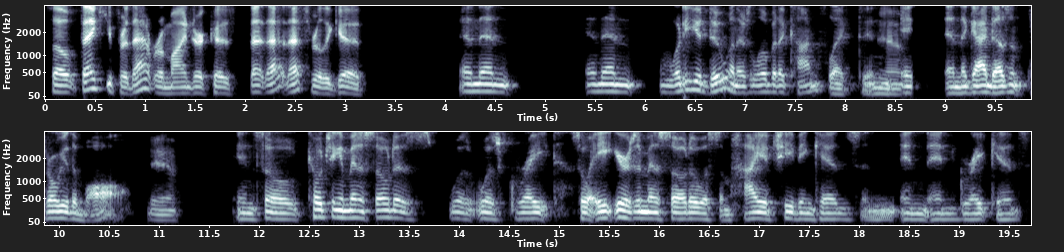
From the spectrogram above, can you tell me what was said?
So thank you for that reminder because that, that that's really good. And then and then what do you do when there's a little bit of conflict and yeah. and the guy doesn't throw you the ball? Yeah. And so coaching in Minnesota is, was was great. So eight years in Minnesota with some high achieving kids and and and great kids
